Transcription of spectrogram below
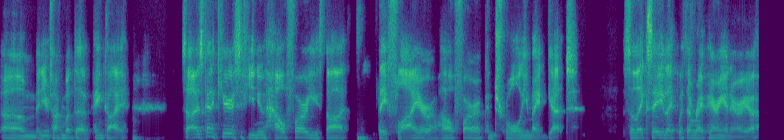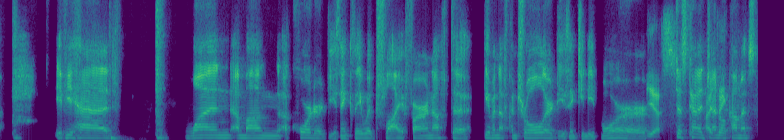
um, and you're talking about the pink eye. So I was kind of curious if you knew how far you thought they fly, or how far a control you might get. So, like, say, like with a riparian area, if you had one among a quarter, do you think they would fly far enough to give enough control, or do you think you need more? Or Yes. just kind of general comments.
